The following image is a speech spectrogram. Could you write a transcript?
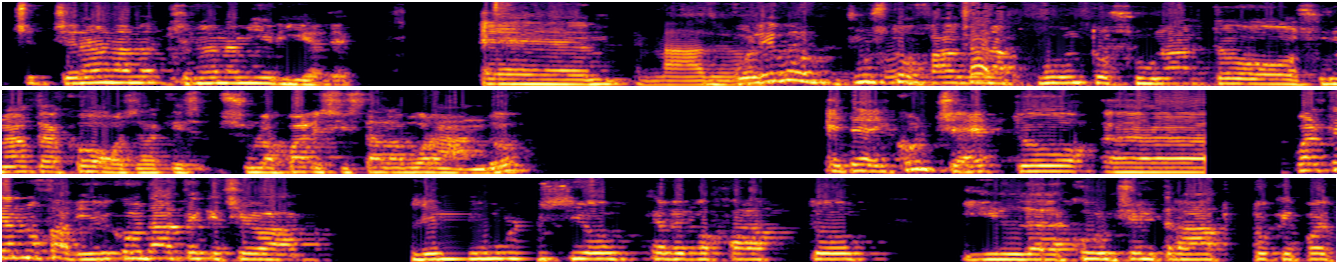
ce, n'è una, ce n'è una miriade. Eh, volevo giusto farvi certo. un appunto su, un altro, su un'altra cosa che, sulla quale si sta lavorando ed è il concetto, eh, qualche anno fa vi ricordate che c'era l'emulsio che aveva fatto il concentrato che poi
